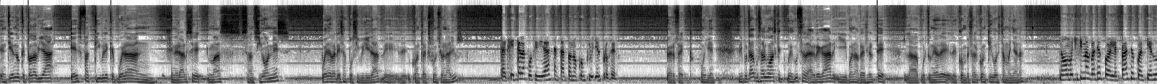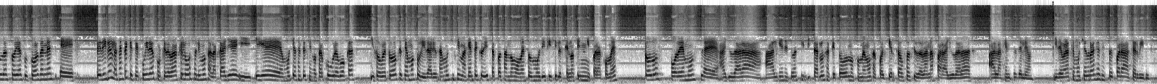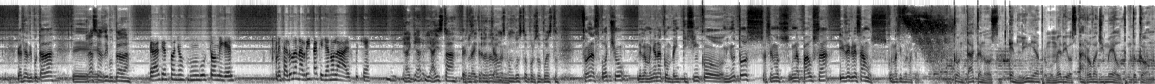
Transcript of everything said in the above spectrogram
entiendo que todavía es factible que puedan generarse más sanciones ¿Puede haber esa posibilidad de, contra exfuncionarios? Existe la posibilidad en tanto no concluye el proceso. Perfecto, muy bien. Diputado, pues algo más que me gusta agregar y bueno, agradecerte la oportunidad de, conversar contigo esta mañana. No, muchísimas gracias por el espacio. Cualquier duda estoy a sus órdenes. Eh, pedirle a la gente que se cuide porque de verdad que luego salimos a la calle y sigue mucha gente sin usar cubrebocas y sobre todo que seamos solidarios. Hay muchísima gente que hoy está pasando momentos muy difíciles que no tienen ni para comer todos podemos eh, ayudar a, alguien, entonces invitarlos a que todos nos sumemos a cualquier causa ciudadana para ayudar a, la gente de León. Y de verdad que muchas gracias y estoy para servirles. Gracias, diputada. Eh, gracias, diputada. Gracias, Toño. Un gusto, Miguel. Me saludan a Rita, que ya no la escuché. Ahí, ahí está, pero sí te la con gusto, por supuesto. Son las 8 de la mañana con 25 minutos. Hacemos una pausa y regresamos con más información. Contáctanos en línea promomedios.com.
